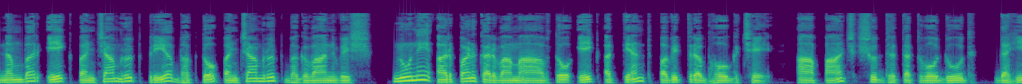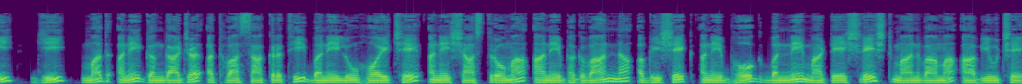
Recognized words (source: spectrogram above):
નંબર એક, પંચામૃત. પ્રિય ભક્તો, પંચામૃત ભગવાન વિષ્ણુને અર્પણ કરવામાં આવતો એક અત્યંત પવિત્ર ભોગ છે. આ પાંચ શુદ્ધ તત્વો દૂધ દહીં, ઘી, મધ અને ગંગાજળ અથવા સાકરથી બનેલું હોય છે અને શાસ્ત્રોમાં આને ભગવાનના અભિષેક અને ભોગ બંને માટે શ્રેષ્ઠ માનવામાં આવ્યું છે.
